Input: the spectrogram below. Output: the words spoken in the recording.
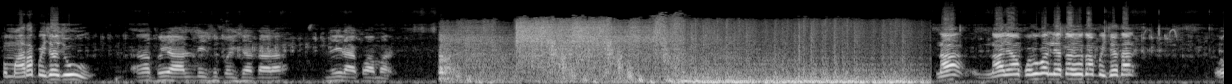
પણ મારા પૈસા જોવું હા ભાઈ હાલ દઈશું પૈસા તારા. નહીં રાખવા અમારે ના ના લેવા પડું લેતા તમે પૈસા તાર. ઓ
